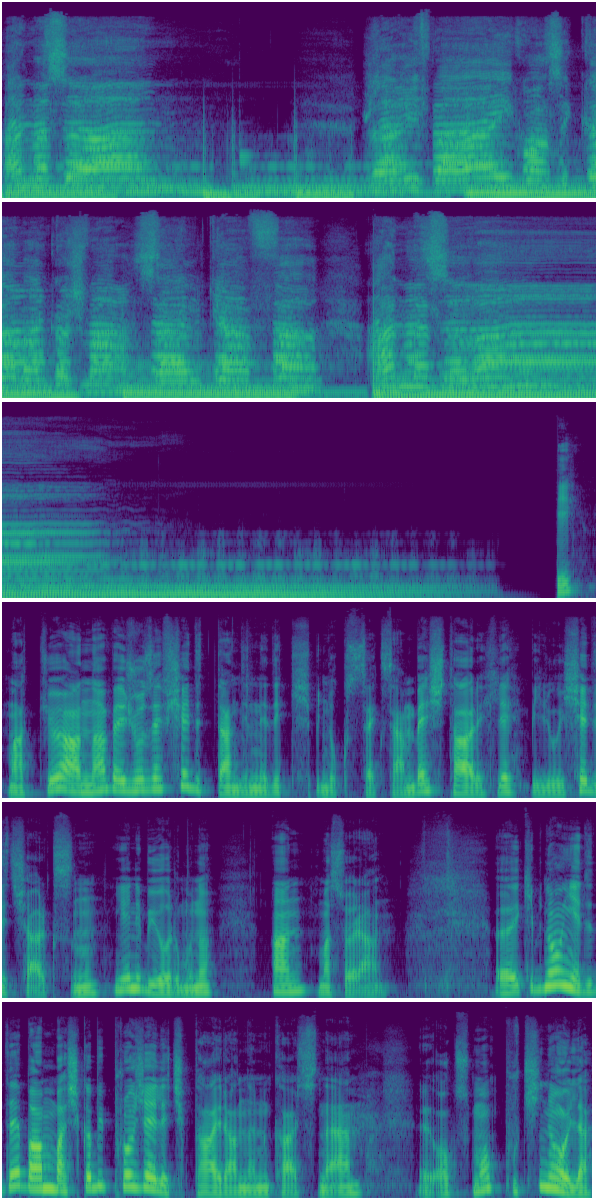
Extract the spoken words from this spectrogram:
Anne, ma soeur Anne, j'arrive pas à y croire, c'est comme un cauchemar, sale cafard, Anne, ma soeur Mathieu, Anna ve Joseph Shedid'den dinledik. 1985 tarihli Louis Shedid şarkısının yeni bir yorumunu An Masoran. 2017'de ee, bambaşka bir projeyle çıktı hayranlarının karşısına M. Ee, Oxmo Puccino ile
